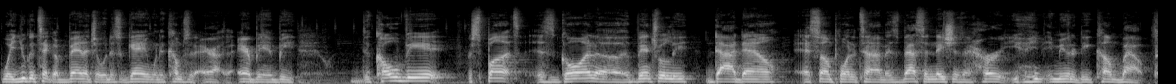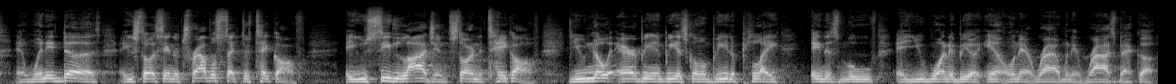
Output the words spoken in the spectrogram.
where you can take advantage of this game when it comes to the Airbnb the COVID response is going to eventually die down at some point in time as vaccinations and herd immunity come about. And when it does, and you start seeing the travel sector take off, and you see lodging starting to take off, you know Airbnb is going to be the play in this move and you want to be in on that ride when it rides back up.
